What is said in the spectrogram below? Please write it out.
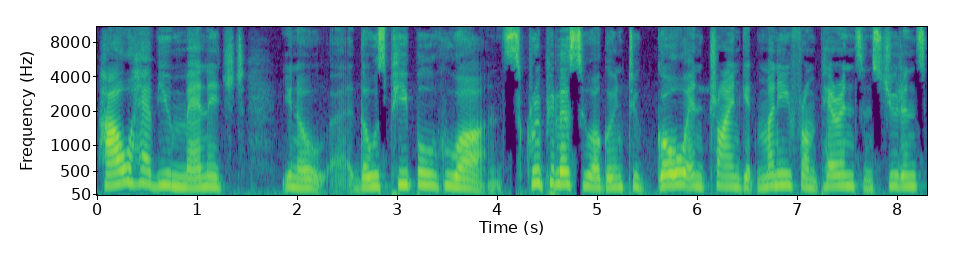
how have you managed? You know, uh, those people who are scrupulous, who are going to go and try and get money from parents and students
